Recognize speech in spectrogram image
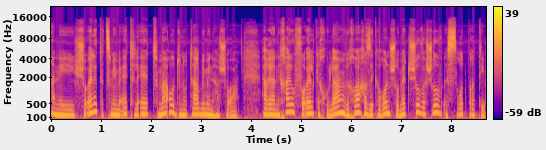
אני שואל את עצמי מעת לעת, מה עוד נותר בי מן השואה? הרי אני חי ופועל ככולם, וכוח הזיכרון שומט שוב ושוב עשרות פרטים.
